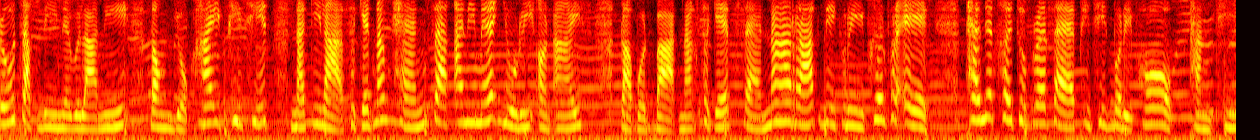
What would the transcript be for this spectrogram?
รู้จักดีในเวลานี้ ต้องยกให้พิชิต นักกีฬาสเก็ตน้ำแข็งจากอนิเมะยูริออนไอซ์กับบทบาทนักสเก็ตแสนน่ารักดีกรีเพื่อนพระเอก แถมยังเคยจุดกระแสพิชิตบริโภค ทันที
